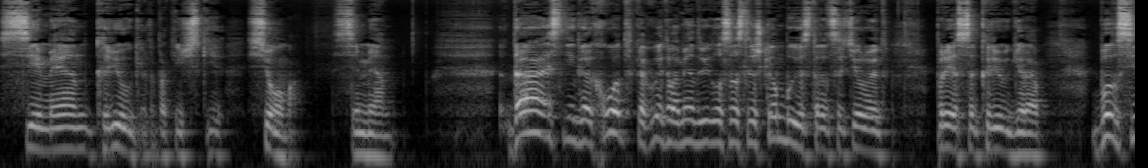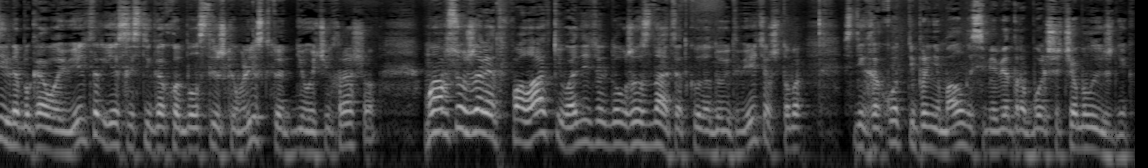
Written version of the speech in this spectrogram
Семен Крюгер, практически Сема. Семен. Да, снегоход в какой-то момент двигался слишком быстро, цитирует пресса Крюгера. Был сильный боковой ветер, если снегоход был слишком близко, то это не очень хорошо. Мы обсуждали это в палатке, водитель должен знать, откуда дует ветер, чтобы снегоход не принимал на себя ветра больше, чем лыжник.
